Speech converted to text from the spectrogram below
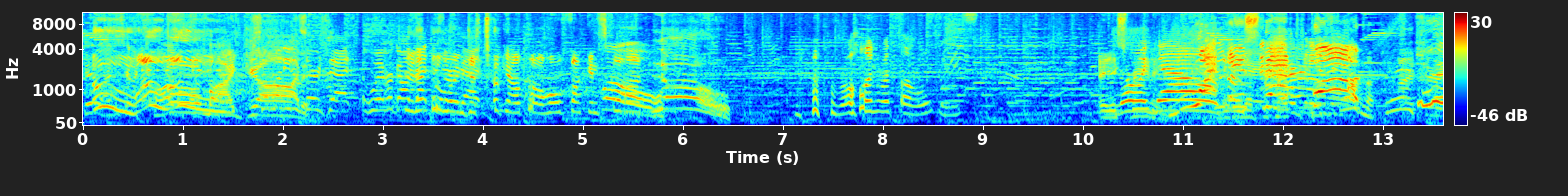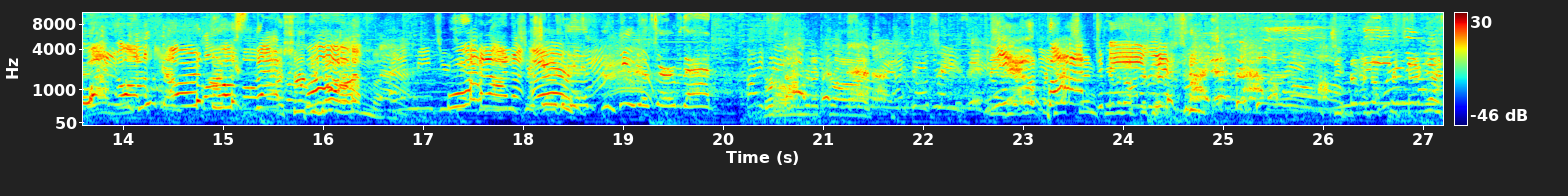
too. Ooh, oh, Oh my Somebody god! deserves that. Whoever got Dude, that that boomerang deserves just that. took out the whole fucking squad. No! Rolling with the homies. Ace Going down. what is that bomb? What on earth was that I sure do not. bomb? I didn't mean. What on I didn't mean earth? You deserve that. I Bro, I'm gonna cry. I told you. Do you have enough protection? bombed Do you me, have enough idiot. protection? Do you have enough protection?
